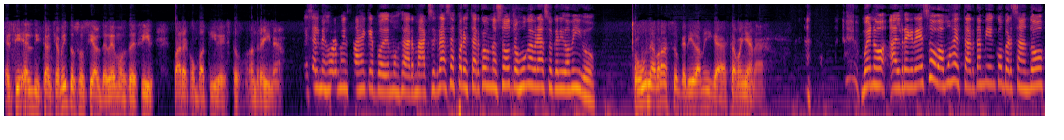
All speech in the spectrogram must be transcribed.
el, el distanciamiento social, debemos decir, para combatir esto, Andreina. Es el mejor mensaje que podemos dar, Max. Gracias por estar con nosotros. Un abrazo, querido amigo. Un abrazo, querida amiga. Hasta mañana. Bueno, al regreso vamos a estar también conversando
